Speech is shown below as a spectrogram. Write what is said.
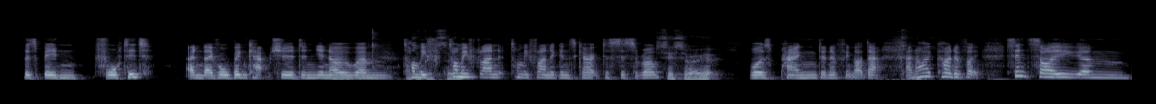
has been thwarted and they've all been captured and you know um Tommy. Tommy Flan Tommy Flanagan's character Cicero Cicero. Yeah. was panged and everything like that. And I kind of like since I um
